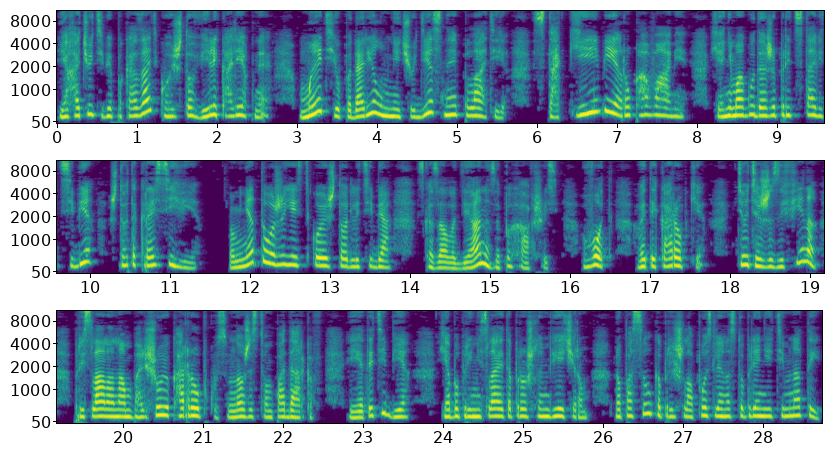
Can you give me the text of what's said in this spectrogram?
Я хочу тебе показать кое-что великолепное. Мэтью подарил мне чудесное платье с такими рукавами. Я не могу даже представить себе, что это красивее. «У меня тоже есть кое-что для тебя», — сказала Диана, запыхавшись. «Вот, в этой коробке. Тетя Жозефина прислала нам большую коробку с множеством подарков. И это тебе. Я бы принесла это прошлым вечером, но посылка пришла после наступления темноты,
